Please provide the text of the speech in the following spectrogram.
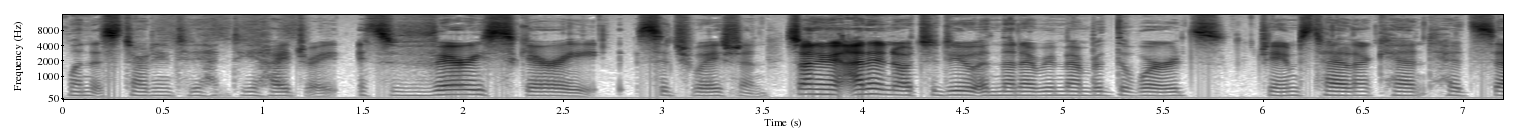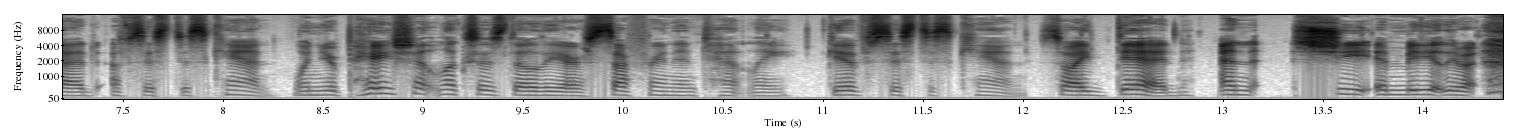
when it's starting to dehydrate. It's a very scary situation. So anyway, I didn't know what to do, and then I remembered the words James Tyler Kent had said of Cistus Can. When your patient looks as though they are suffering intently, give Cistus Can. So I did, and she immediately went.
